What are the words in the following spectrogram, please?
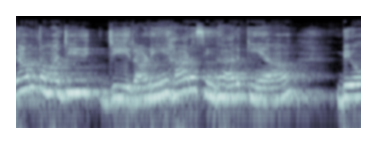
जाम तमाजी जी राणी हार सिंगार किया? ॿियो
